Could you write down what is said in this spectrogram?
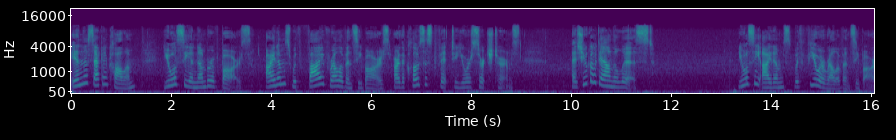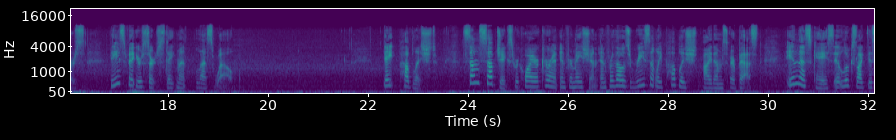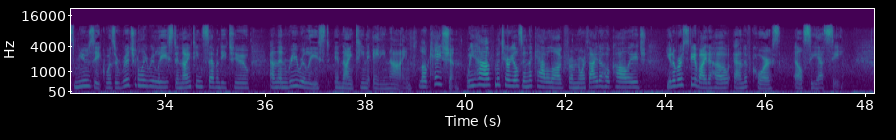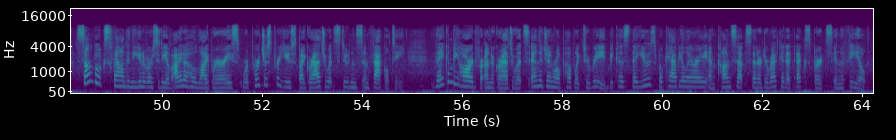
In the second column, you will see a number of bars. Items with five relevancy bars are the closest fit to your search terms. As you go down the list, you will see items with fewer relevancy bars. These fit your search statement less well. Date published. Some subjects require current information, and for those recently published items are best. In this case, it looks like this music was originally released in 1972 and then re-released in 1989. Location. We have materials in the catalog from North Idaho College, University of Idaho, and of course, LCSC. Some books found in the University of Idaho libraries were purchased for use by graduate students and faculty. They can be hard for undergraduates and the general public to read because they use vocabulary and concepts that are directed at experts in the field.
